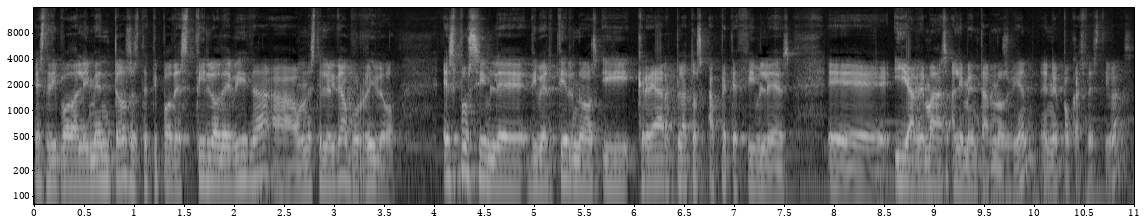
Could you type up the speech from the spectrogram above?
este tipo de alimentos, este tipo de estilo de vida a un estilo de vida aburrido. ¿Es posible divertirnos y crear platos apetecibles eh, y además alimentarnos bien en épocas festivas?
